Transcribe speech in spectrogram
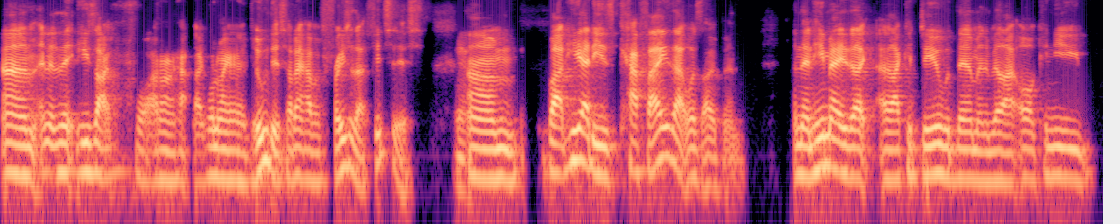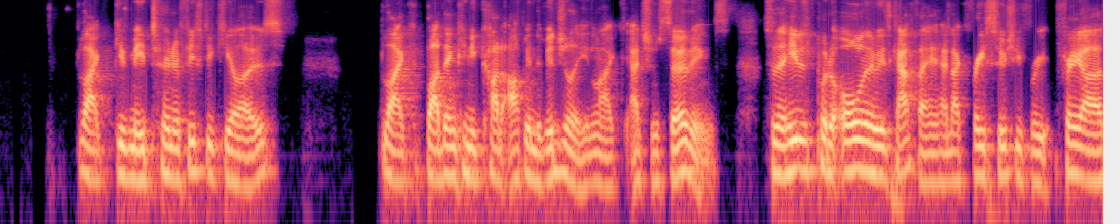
Um, and then he's like, well, I don't have like, what am I going to do with this? I don't have a freezer that fits this. Yeah. Um, but he had his cafe that was open, and then he made like a, like a deal with them and be like, oh, can you like give me 250 kilos? Like, but then can you cut up individually in like actual servings? So then he just put it all into his cafe and had like free sushi, free free uh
